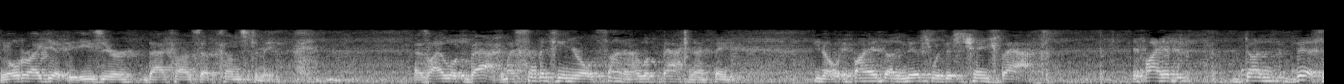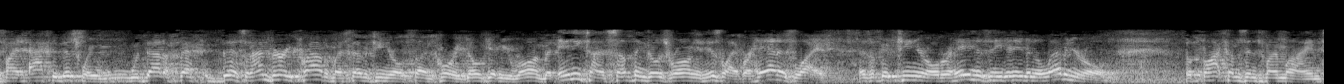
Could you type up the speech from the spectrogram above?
The older I get, the easier that concept comes to me. As I look back, my 17 year old son, and I look back and I think, you know, if I had done this, would this change that? If I had done this, if I had acted this way, would that affect this? And I'm very proud of my 17 year old son, Corey, don't get me wrong, but anytime something goes wrong in his life, or Hannah's life as a 15 year old, or Hayden is even, even an 11 year old, the thought comes into my mind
